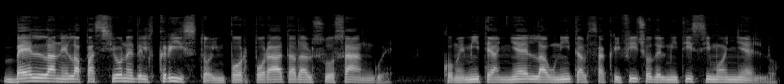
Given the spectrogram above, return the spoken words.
Bella nella passione del Cristo, imporporata dal suo sangue, come mite agnella unita al sacrificio del mitissimo agnello,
